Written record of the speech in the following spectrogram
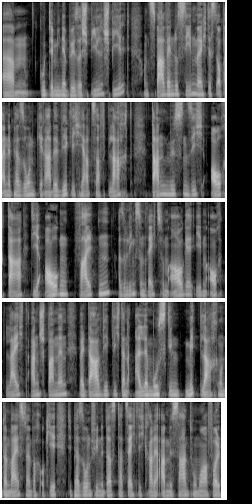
ähm, gute Miene, böses Spiel spielt. Und zwar, wenn du sehen möchtest, ob eine Person gerade wirklich herzhaft lacht, dann müssen sich auch da die Augen falten, also links und rechts vom Auge eben auch leicht anspannen, weil da wirklich dann alle Muskeln mitlachen und dann weißt du einfach, okay, die Person findet das tatsächlich gerade amüsant, humorvoll,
